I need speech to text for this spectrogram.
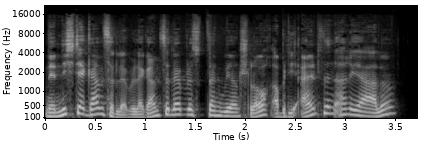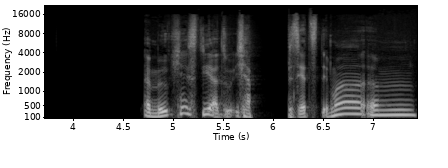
Ne, nicht der ganze Level. Der ganze Level ist sozusagen wieder ein Schlauch, aber die einzelnen Areale ermöglichen es dir. Also ich habe bis jetzt immer, ähm,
